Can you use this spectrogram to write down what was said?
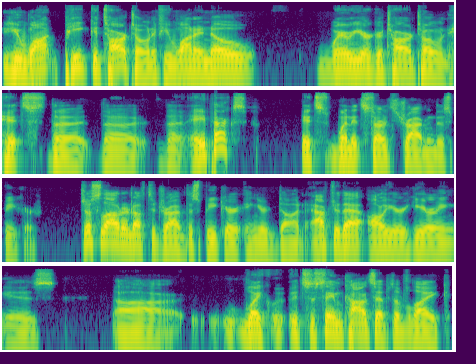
you want peak guitar tone, if you want to know where your guitar tone hits the the the apex, it's when it starts driving the speaker. Just loud enough to drive the speaker and you're done. After that, all you're hearing is uh like it's the same concept of like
